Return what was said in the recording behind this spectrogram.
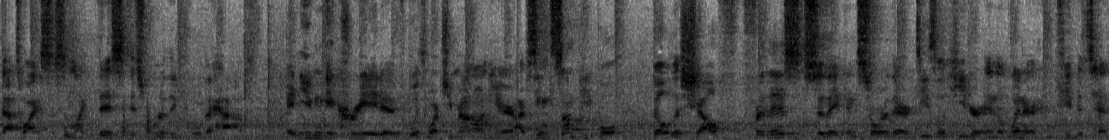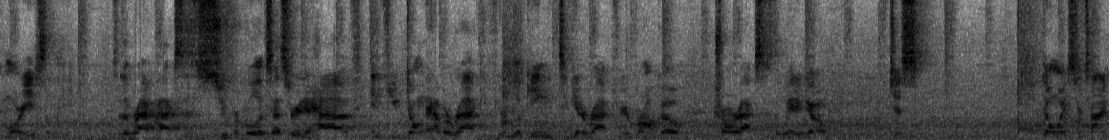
that's why a system like this is really cool to have. And you can get creative with what you mount on here. I've seen some people build a shelf for this so they can store their diesel heater in the winter and feed the tent more easily. So the rack packs is a super cool accessory to have. And if you don't have a rack, if you're looking to get a rack for your Bronco, TrailRax is the way to go. Just don't waste your time,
